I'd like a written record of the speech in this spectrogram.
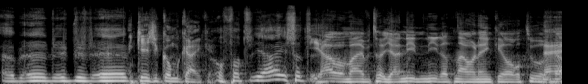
eh, eh, Een keertje komen kijken. of wat, ja, is dat... Ja, wat mij betreft, ja, niet, niet dat nou in één keer al toeren Nee,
